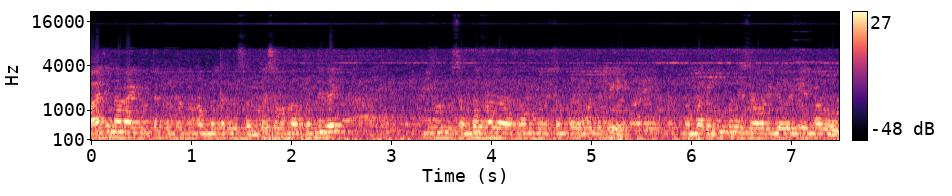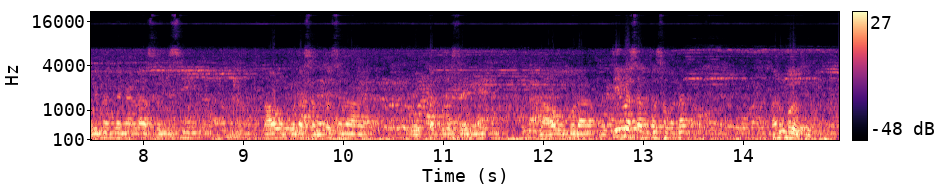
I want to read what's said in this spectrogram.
ಭಾಜನರಾಗಿರ್ತಕ್ಕಂಥದ್ದು ನಮ್ಮೆಲ್ಲರಿಗೂ ಸಂತೋಷವನ್ನು ತಂದಿದೆ. ಈ ಒಂದು ಸಂದರ್ಭದ ಸಂದರ್ಭದಲ್ಲಿ ನಮ್ಮ ರಘುಪತಿ ಅವರಿಗೆ ನಾವು ಅಭಿನಂದನೆಯನ್ನು ಸಲ್ಲಿಸಿ, ನಾವು ಕೂಡ ಸಂತೋಷನ ವ್ಯಕ್ತಪಡಿಸ್ತೇವೆ. ನಾವು ಕೂಡ ಅತೀವ ಸಂತೋಷವನ್ನು ಅನುಭವಿಸಿದ್ದೀವಿ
